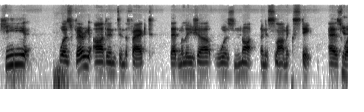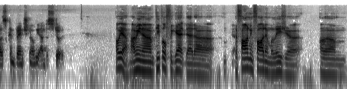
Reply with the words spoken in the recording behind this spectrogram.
he was very ardent in the fact that Malaysia was not an Islamic state, as Yes. was conventionally understood. Oh yeah, I mean, um, people forget that uh, the founding father in Malaysia, um,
